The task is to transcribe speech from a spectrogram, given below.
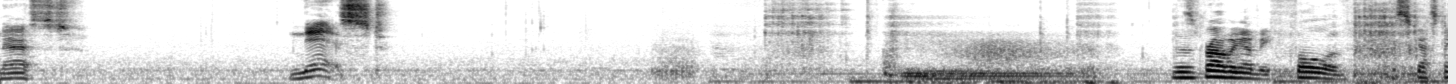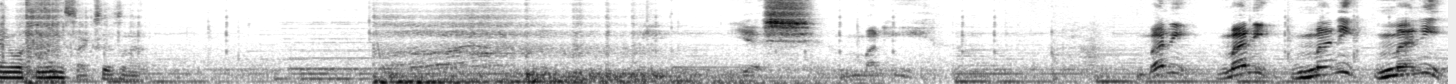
Nest. Nest. This is probably gonna be full of disgusting looking insects, isn't it? Yes, money. Money, money, money, money.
